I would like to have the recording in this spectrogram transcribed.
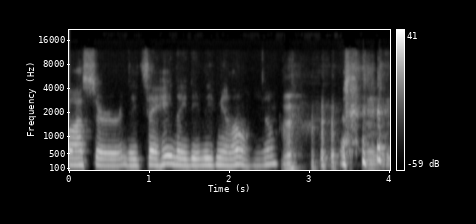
bus or they'd say hey lady leave me alone you know Mm.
